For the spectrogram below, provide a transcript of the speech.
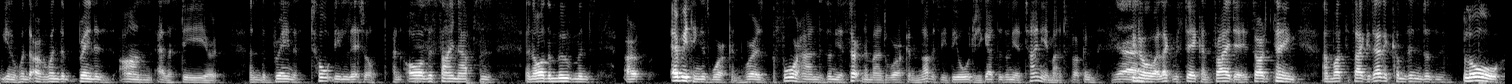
you know when the or when the brain is on LSD or and the brain is totally lit up and all the synapses and all the movements are everything is working. Whereas beforehand there's only a certain amount of working and obviously the older you get there's only a tiny amount of fucking yeah. you know, I like mistake on Friday sort of thing. And what the psychedelic comes in and does is blow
